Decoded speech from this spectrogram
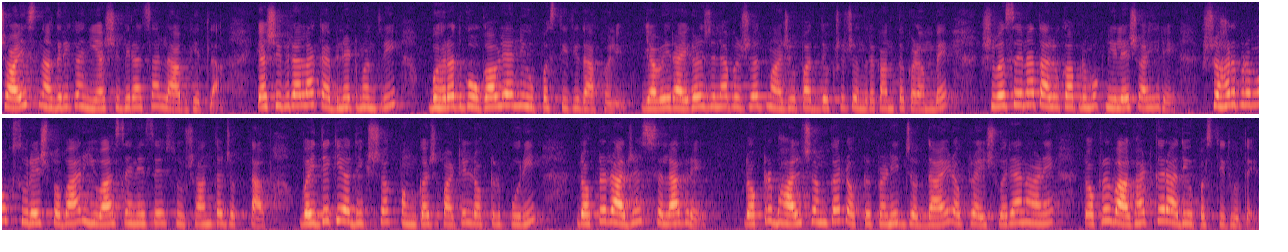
चाळीस नागरिकांनी या शिबिराचा लाभ घेतला. या शिबिराला कॅबिनेट मंत्री भरत गोगावले यांनी उपस्थिती दाखवली. यावेळी रायगड जिल्हा परिषद माजी उपाध्यक्ष चंद्रकांत कळंबे शिवसेना तालुका प्रमुख निलेश अहिरे शहर प्रमुख सुरेश पवार युवा सेनेचे सुशांत जगताप वैद्यकीय अधीक्षक Pankaj Patil doctor Puri doctor Rajesh Salagare doctor Bhalshankar doctor Pranit Jagdale doctor Aishwarya Nane doctor Waghatkar आदी उपस्थित होते.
